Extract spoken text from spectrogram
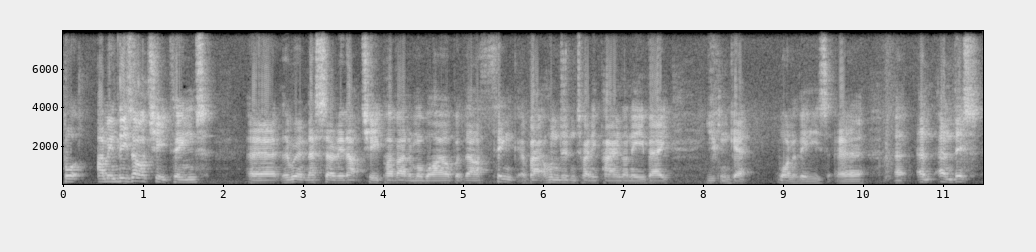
but I mean, these are cheap things. Uh, they weren't necessarily that cheap. I've had them a while, but I think about 120 pound on eBay, you can get one of these. Uh, uh, and and this,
